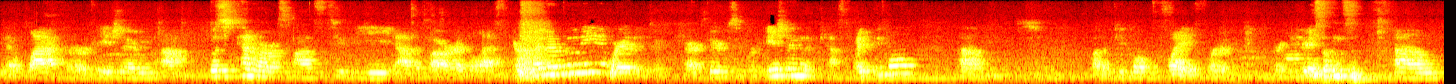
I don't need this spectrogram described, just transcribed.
you know black or Asian um, was kind of a response to the Avatar, the last Airbender movie, where took characters who were Asian and cast white people. Um, a lot of people dislike for various reasons. Um,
